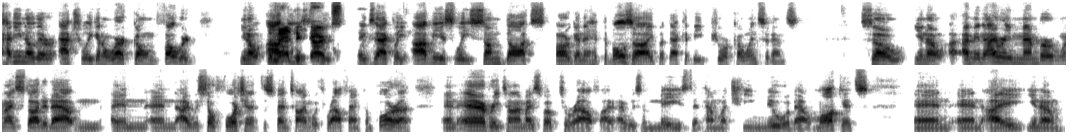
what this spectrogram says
how do you know they're actually going to work going forward? You know, the magic darts. Exactly. Obviously, some dots are going to hit the bullseye, but that could be pure coincidence. So, you know, I, I, mean, I remember when I started out and and and I was so fortunate to spend time with Ralph Acampora. And every time I spoke to Ralph, I, I was amazed at how much he knew about markets. And and I, you know,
